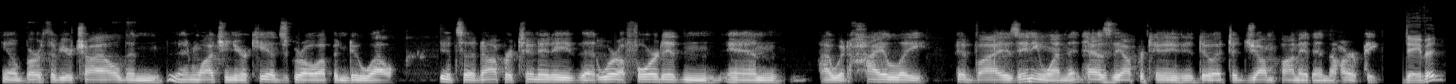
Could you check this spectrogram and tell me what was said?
you know, birth of your child and, and watching your kids grow up and do well. It's an opportunity that we're afforded and, and I would highly advise anyone that has the opportunity to do it to jump on it in the heartbeat. David?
